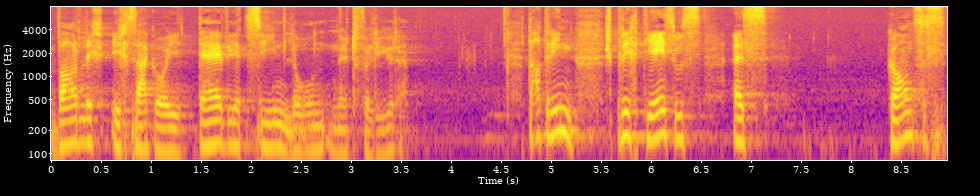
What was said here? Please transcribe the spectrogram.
wahrlich, ich sage euch, der wird seinen Lohn nicht verlieren. Da drin spricht Jesus ein ganz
